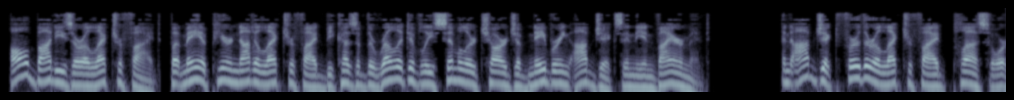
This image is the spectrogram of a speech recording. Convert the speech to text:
All bodies are electrified, but may appear not electrified because of the relatively similar charge of neighboring objects in the environment. An object further electrified plus or,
